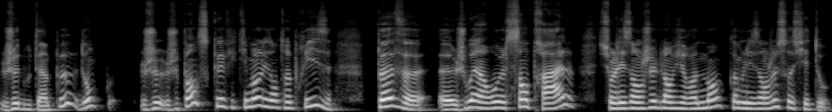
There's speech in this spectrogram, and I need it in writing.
je doute un peu. Donc je, pense qu'effectivement, les entreprises peuvent euh, jouer un rôle central sur les enjeux de l'environnement comme les enjeux sociétaux.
